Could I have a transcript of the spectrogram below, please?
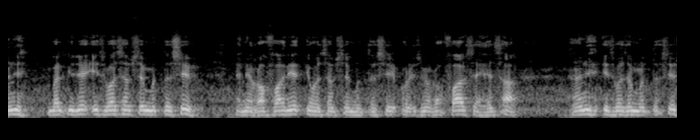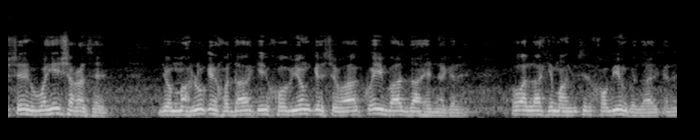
جی بلکہ جو اس وصف سے متصف یعنی غفاریت کے وصف سے متصف اور اس میں غفار سے حصہ ہاں جی اس وصف متصف صرف وہی شخص ہے جو محلوق خدا کی خوبیوں کے سوا کوئی بات ظاہر نہ کرے۔ وہ اللہ کی معلوم صرف خوبیوں کو ظاہر کرے،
